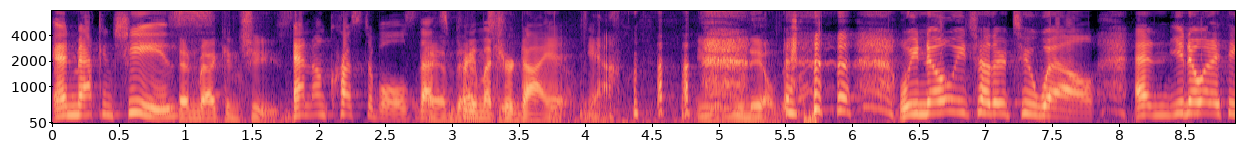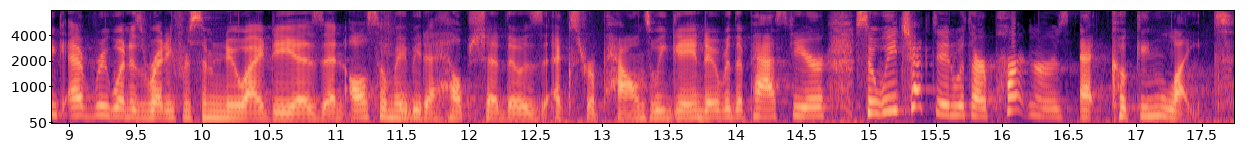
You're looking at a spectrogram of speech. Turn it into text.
And mac and cheese. And mac and cheese. And Uncrustables. That's And pretty that much too, your diet. Yeah. You, you nailed it. we know each other too well. And you know what? I think everyone is ready for some new ideas and also maybe to help shed those extra pounds we gained over the past year. So we checked in with our partners at Cooking Light.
